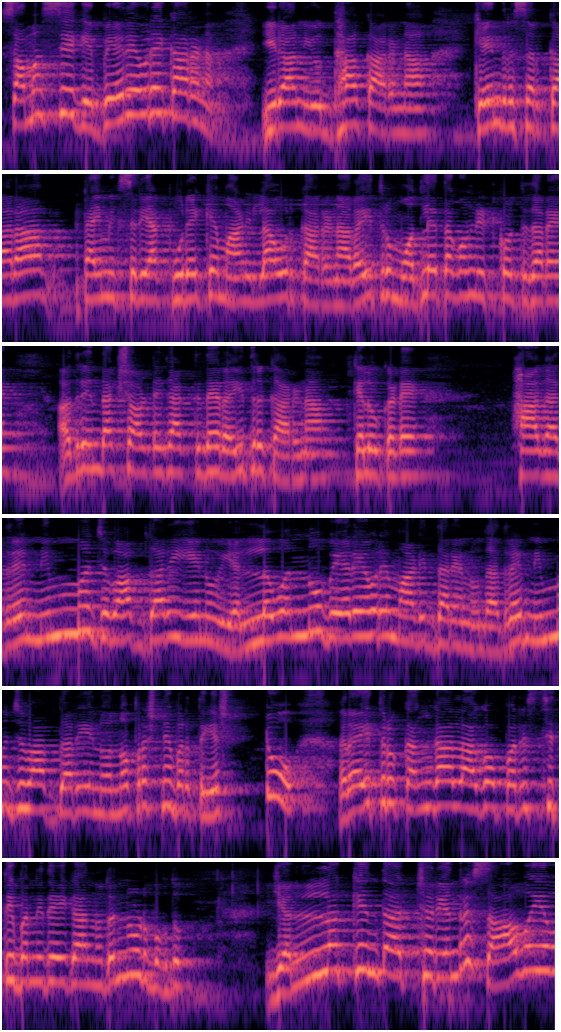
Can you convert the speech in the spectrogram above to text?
ಸಮಸ್ಯೆಗೆ ಬೇರೆಯವರೇ ಕಾರಣ. ಇರಾನ್ ಯುದ್ಧ ಕಾರಣ, ಕೇಂದ್ರ ಸರ್ಕಾರ ಟೈಮಿಗೆ ಸರಿಯಾಗಿ ಪೂರೈಕೆ ಮಾಡಿಲ್ಲ ಅವ್ರ ಕಾರಣ. ರೈತರು ಮೊದಲೇ ತಗೊಂಡು ಇಟ್ಕೊಳ್ತಿದ್ದಾರೆ. ಅದರಿಂದ ಶಾರ್ಟೇಜ್ ಆಗ್ತಿದೆ. ರೈತರ ಕಾರಣ. ಕೆಲವು ಕಡೆ ಹಾಗಾದರೆ ನಿಮ್ಮ ಜವಾಬ್ದಾರಿ ಏನು? ಎಲ್ಲವನ್ನೂ ಬೇರೆಯವರೇ ಮಾಡಿದ್ದಾರೆ ಅನ್ನೋದಾದರೆ ನಿಮ್ಮ ಜವಾಬ್ದಾರಿ ಏನು ಅನ್ನೋ ಪ್ರಶ್ನೆ ಬರುತ್ತೆ. ಎಷ್ಟು ರೈತರು ಕಂಗಾಲಾಗೋ ಪರಿಸ್ಥಿತಿ ಬಂದಿದೆ ಈಗ ಅನ್ನೋದನ್ನು ನೋಡಬಹುದು. ಎಲ್ಲಕ್ಕಿಂತ ಅಚ್ಚರಿ ಅಂದರೆ ಸಾವಯವ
